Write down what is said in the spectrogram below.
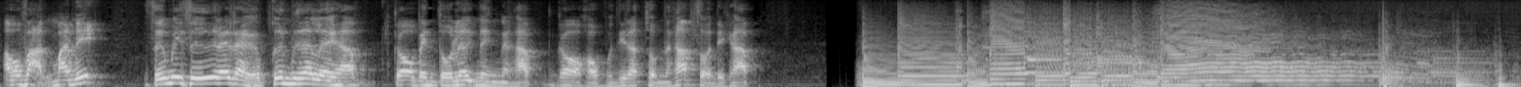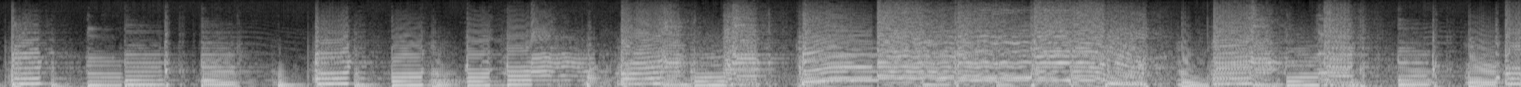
เอามาฝากมันนี้ ซื้อไม่ซื้อแล้วแต่เพื่อนๆเลยครับ ก็เป็นตัวเลือกหนึ่งนะครับ ก็ขอบคุณที่รับชมนะครับ สวัสดีครับ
